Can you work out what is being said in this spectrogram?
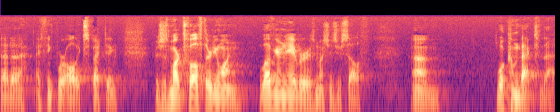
that uh, I think we're all expecting, which is Mark 12 31. Love your neighbor as much as yourself. Um, we'll come back to that.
